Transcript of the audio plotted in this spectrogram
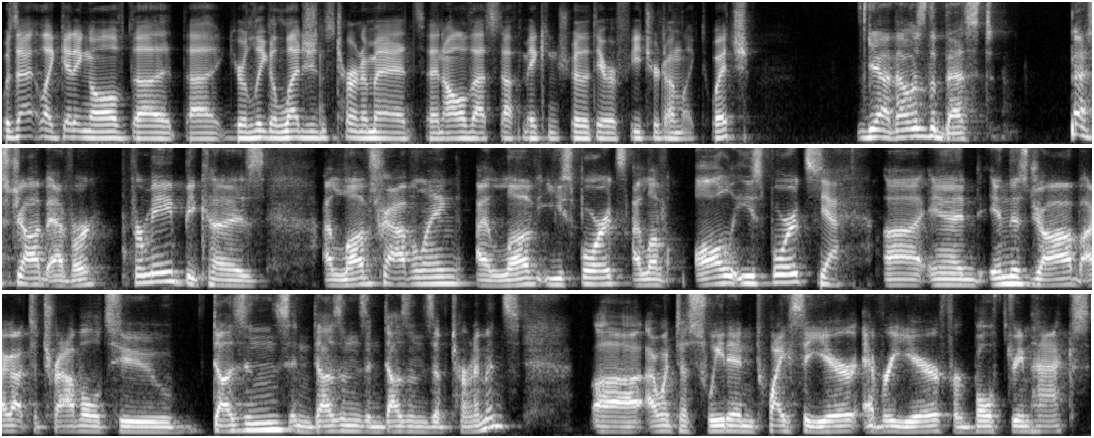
Was that like getting all of the, the your League of Legends tournaments and all of that stuff, making sure that they were featured on like Twitch? Yeah, that was the best best job ever for me because I love traveling. I love esports. I love all esports. Yeah. Uh, and in this job, I got to travel to dozens and dozens and dozens of tournaments. Uh, I went to Sweden twice a year, every year for both DreamHacks.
